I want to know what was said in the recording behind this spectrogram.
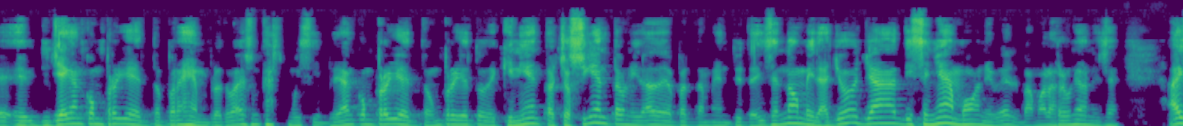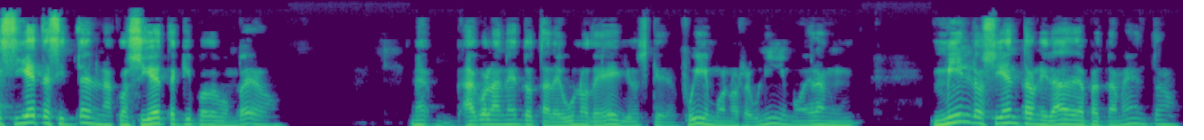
Eh, eh, llegan con proyectos, por ejemplo, te voy a decir un caso muy simple, llegan con proyectos, un proyecto de 500, 800 unidades de apartamento y te dicen, no, mira, yo ya diseñamos a nivel, vamos a la reunión y dice, hay siete cisternas con siete equipos de bombeo. hago la anécdota de uno de ellos que fuimos, nos reunimos, eran 1.200 unidades de apartamento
